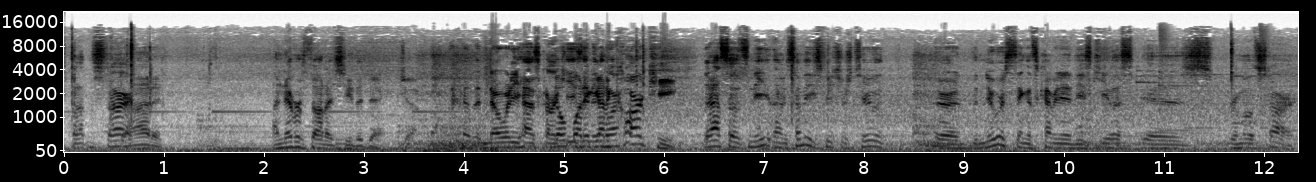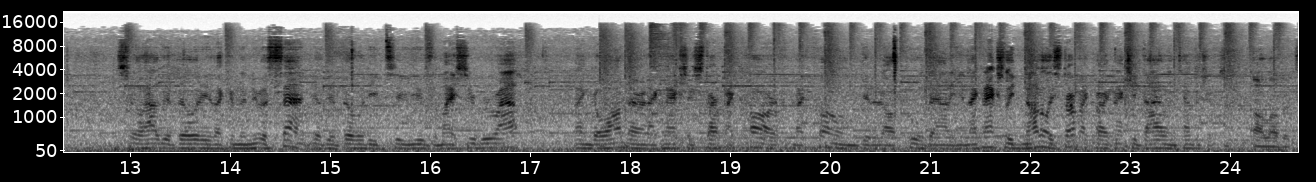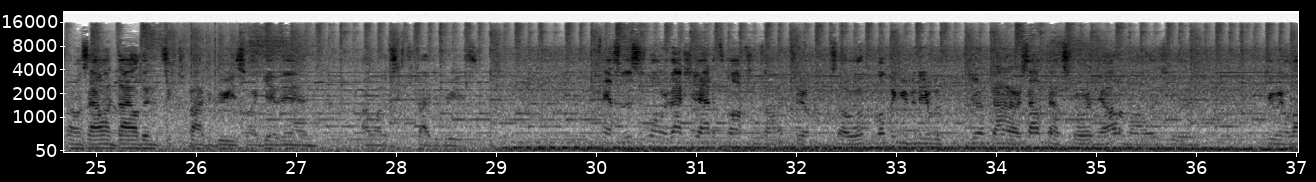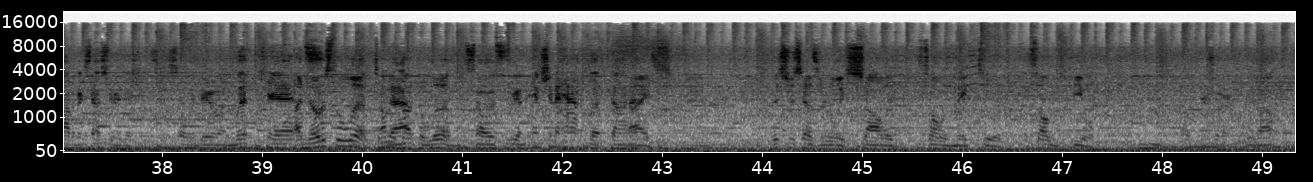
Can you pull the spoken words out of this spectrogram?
button start. Got it. I never thought I'd see the day, Joe. that nobody has car Nobody keys Nobody got a car key. Yeah, so it's neat. I mean, some of these features too. They're the newest thing that's coming into these keyless is remote start. So you'll have the ability, like in the new Ascent, you have the ability to use the My Subaru app. I can go on there and I can actually start my car from my phone, get it all cooled down again. I can actually not only start my car, I can actually dial in temperatures. I love it. So I was I want dialed in at 65 degrees, so I get in. I want it 65 degrees. Yeah, so this is one we've actually added some options on it too. So one, thing we've been able to do down at our Southtowne store in the auto mall is we're doing a lot of accessory additions. So we're doing lift kits. I noticed the lift. Tell me about the lift. So this is an inch and a half lift on it. Nice. This just has a really solid, solid make to it. A solid feel. Mm-hmm. Oh, for sure. You know?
